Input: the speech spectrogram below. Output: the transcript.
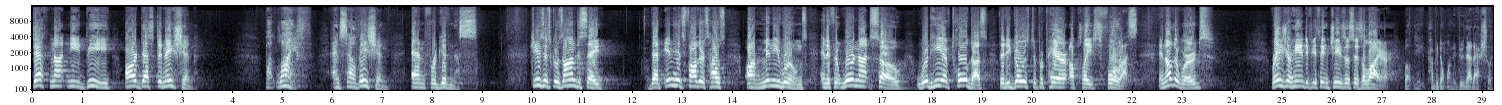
Death not need be our destination. But life and salvation and forgiveness. Jesus goes on to say that in his Father's house are many rooms, and if it were not so, would he have told us that he goes to prepare a place for us? In other words, raise your hand if you think Jesus is a liar. Well, you probably don't want to do that actually.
